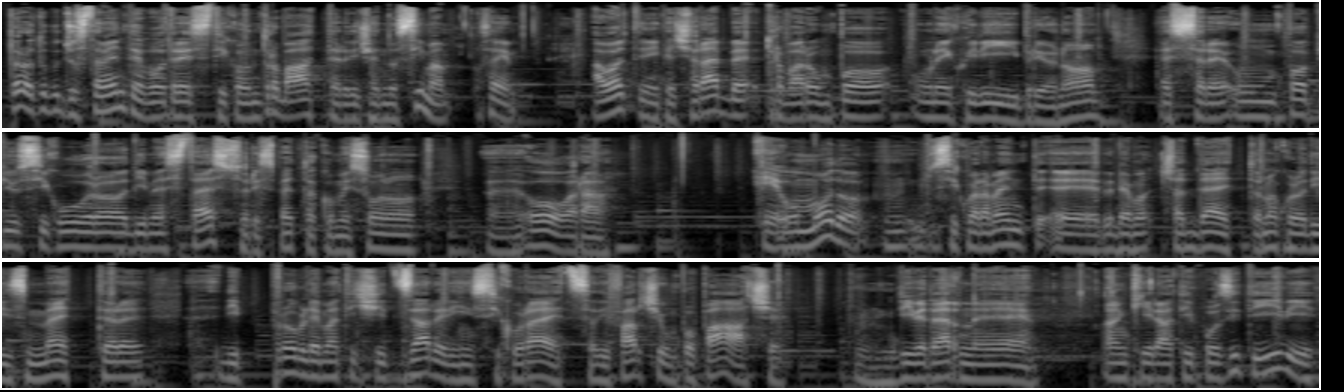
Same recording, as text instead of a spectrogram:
Però tu giustamente potresti controbattere dicendo sì, ma sai, a volte mi piacerebbe trovare un po' un equilibrio, no? Essere un po' più sicuro di me stesso rispetto a come sono eh, ora. E un modo mm, sicuramente, eh, l'abbiamo già detto, no? quello di smettere eh, di problematicizzare l'insicurezza, di farci un po' pace, mm, di vederne anche i lati positivi,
